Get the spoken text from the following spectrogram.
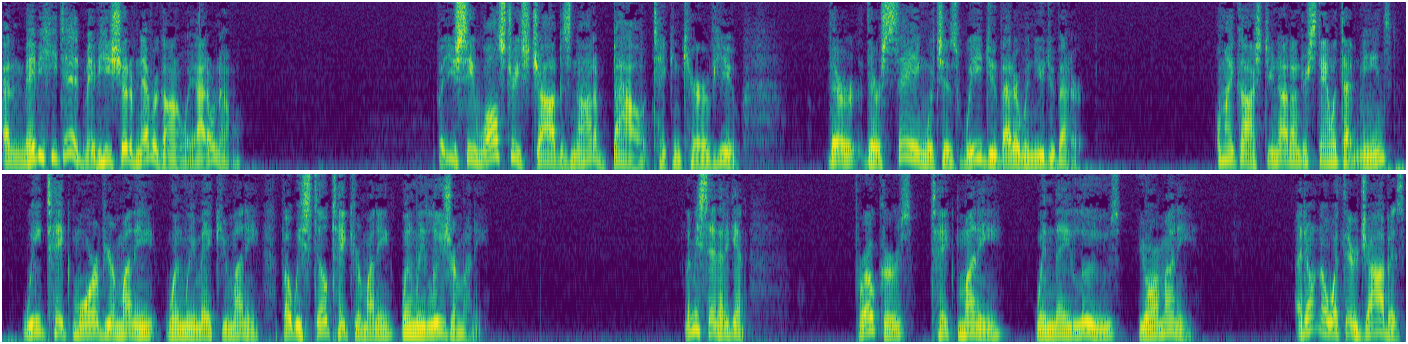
And maybe he did. Maybe he should have never gone away. I don't know. But you see, Wall Street's job is not about taking care of you. They're, they're saying, which is, we do better when you do better. Oh my gosh, do you not understand what that means? We take more of your money when we make you money, but we still take your money when we lose your money. Let me say that again. Brokers take money when they lose your money. I don't know what their job is.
